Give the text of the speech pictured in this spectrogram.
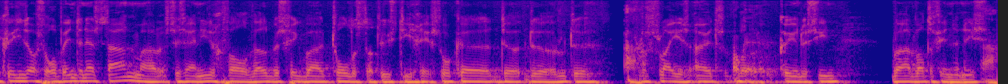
Ik weet niet of ze op internet staan, maar ze zijn in ieder geval wel beschikbaar. Tolderstatus die geeft ook uh, de, de route ah. flyers uit. Okay. Wat, kun je dus zien waar wat te vinden is. Ah.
